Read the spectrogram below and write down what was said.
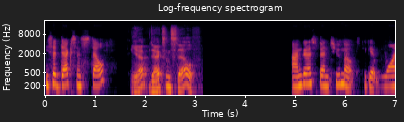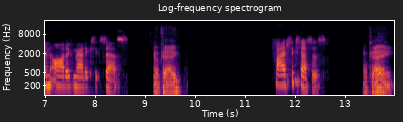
You said Dex and Stealth. Yep, dex and stealth. I'm gonna spend two motes to get one automatic success. Okay. Five successes. Okay.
